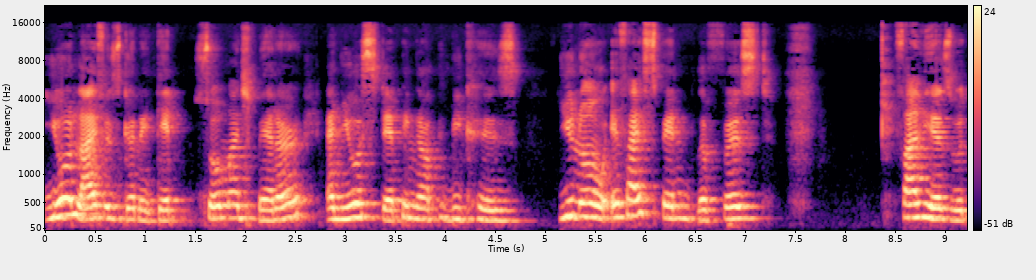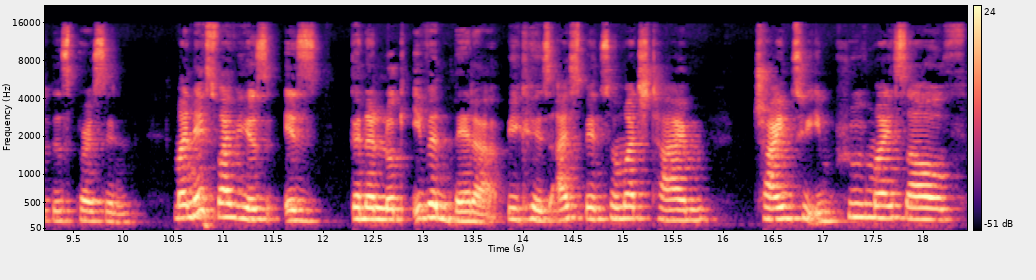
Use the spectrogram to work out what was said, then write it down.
your life is going to get so much better and you're stepping up because you know if I spend the first 5 years with this person my next 5 years is gonna look even better because I spend so much time trying to improve myself,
